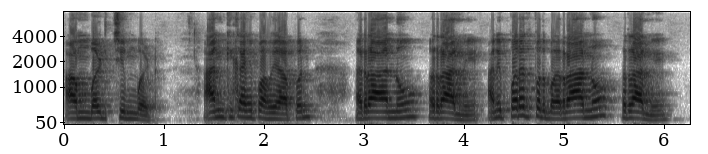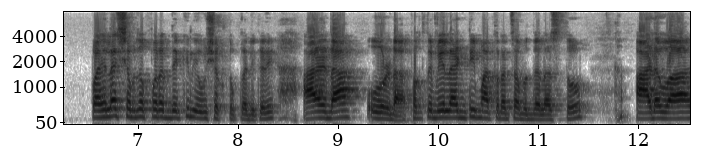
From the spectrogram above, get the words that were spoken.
आंबट चिंबट. आणखी काही पाहूया आपण. रानो राणे आणि परत परत बघा रानो राणे पहिला शब्द परत देखील येऊ शकतो कधी कधी आरडा ओरडा. फक्त वेलांटी मात्राचा बदल असतो. आडवा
